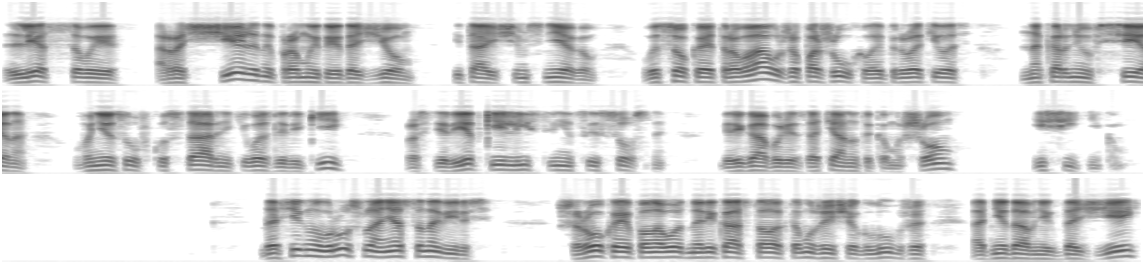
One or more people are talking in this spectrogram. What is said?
лесовые расщелины, промытые дождем и тающим снегом. Высокая трава уже пожухла и превратилась на корню в сено. Внизу в кустарнике возле реки росли редкие лиственницы и сосны. Берега были затянуты камышом и ситником. Достигнув русла, они остановились. Широкая полноводная река стала к тому же еще глубже от недавних дождей.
